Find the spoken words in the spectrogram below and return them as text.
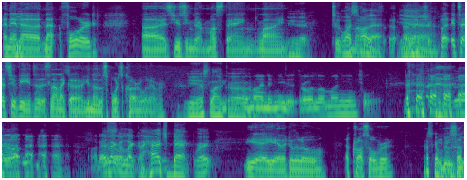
And then Yeah. uh, not Ford uh is using their Mustang line yeah. To Oh, I saw out that. with, uh, Yeah. electric, but it's an SUV. It's, it's not like a you know the sports car or whatever. Yeah, it's like You uh, reminded me to throw a little money in for it. Oh, it's like a like a I- hatchback, right? Yeah, yeah, like a little a crossover. That's gonna You know, be sub-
